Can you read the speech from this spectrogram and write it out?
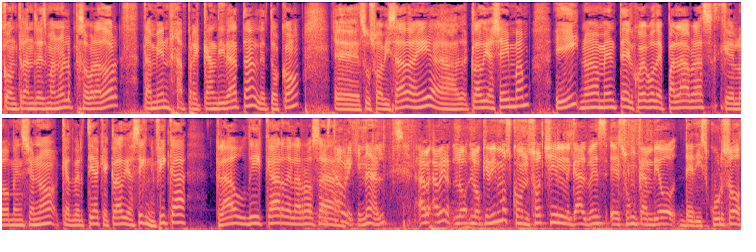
contra Andrés Manuel López también a precandidata le tocó eh, su suavizada ahí a Claudia Sheinbaum. Y nuevamente el juego de palabras que lo mencionó, que advertía que Claudia significa Claudicar de la Rosa. Está original. A, ver, lo, lo, que vimos con Xochitl Galvez es un cambio de discurso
